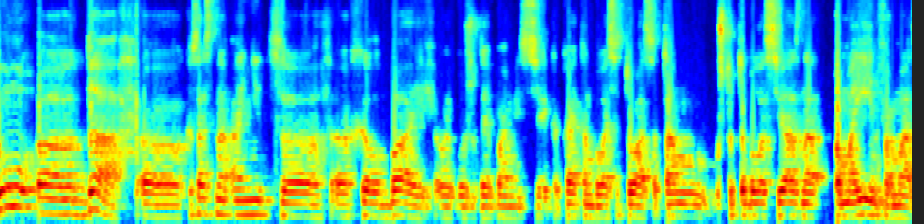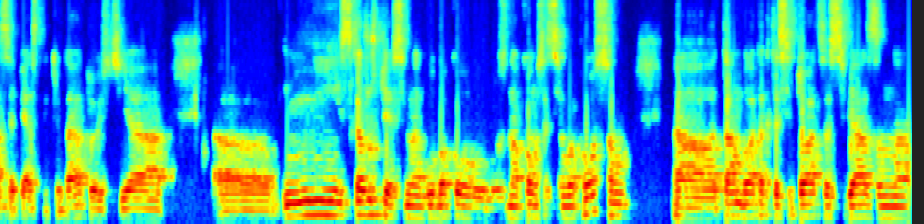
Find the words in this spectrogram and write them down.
Ну, э, да, э, касательно Анит э, Хелбай, ой, боже, дай памяти, какая там была ситуация, там что-то было связано, по моей информации, опять-таки, да, то есть я э, не скажу, что я сильно глубоко знаком с этим вопросом, э, там была как-то ситуация связана,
